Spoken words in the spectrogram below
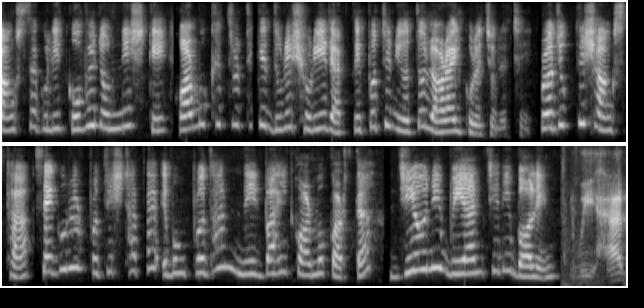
সংস্থাগুলি কোভিড উনিশকে কর্মক্ষেত্র থেকে দূরে সরিয়ে রাখতে প্রতিনিয়ত লড়াই করে চলেছে প্রযুক্তি সংস্থা সেগুরোর প্রতিষ্ঠাতা এবং প্রধান নির্বাহী কর্মকর্তা জিওনি বিয়ানচিনি বলেন We had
